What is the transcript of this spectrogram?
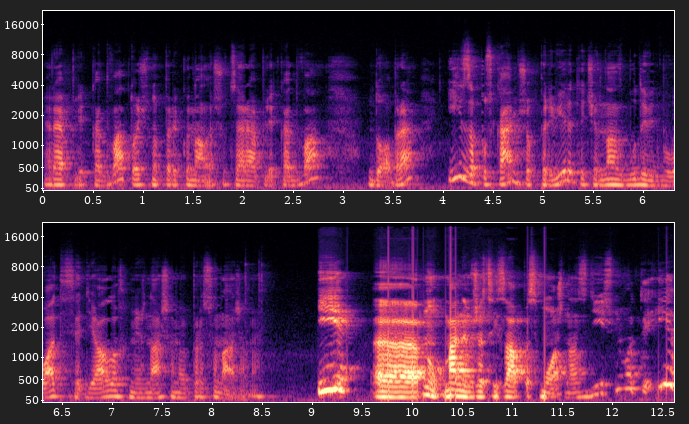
Репліка 2. Точно переконали, що це репліка 2. Добре. І запускаємо, щоб перевірити, чи в нас буде відбуватися діалог між нашими персонажами. І е, ну, в мене вже цей запис можна здійснювати, і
